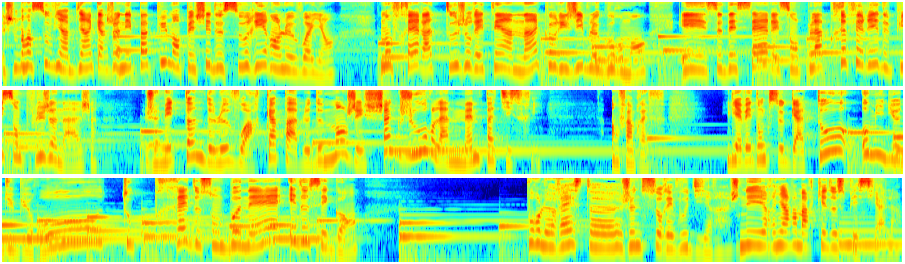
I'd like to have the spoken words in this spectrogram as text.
Je m'en souviens bien car je n'ai pas pu m'empêcher de sourire en le voyant. Mon frère a toujours été un incorrigible gourmand et ce dessert est son plat préféré depuis son plus jeune âge. Je m'étonne de le voir capable de manger chaque jour la même pâtisserie. Enfin bref, il y avait donc ce gâteau au milieu du bureau, tout près de son bonnet et de ses gants. Pour le reste, euh, je ne saurais vous dire, je n'ai rien remarqué de spécial.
